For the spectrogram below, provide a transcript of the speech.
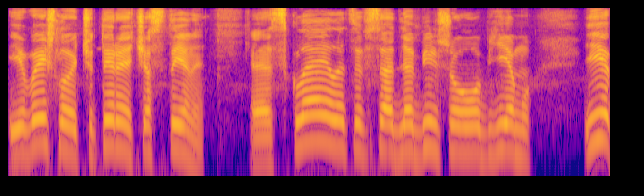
і вийшло 4 частини. Склеїли це все для більшого об'єму. І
